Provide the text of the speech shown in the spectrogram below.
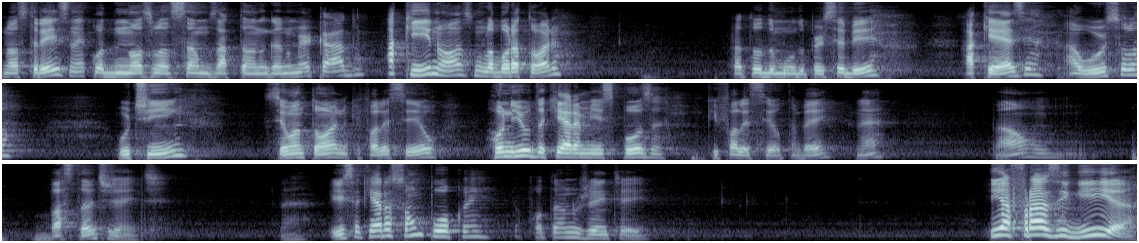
Nós três, né, quando nós lançamos a Tânagra no mercado, aqui nós, no laboratório, para todo mundo perceber, a Késia, a Úrsula, o Tim, seu Antônio, que faleceu, Ronilda, que era minha esposa, que faleceu também, né? Então, bastante gente. Né? Isso aqui era só um pouco, hein? Tá faltando gente aí. E a frase guia,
